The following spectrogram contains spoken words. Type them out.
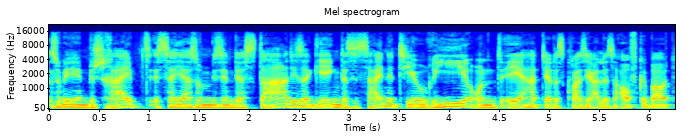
so wie er ihn beschreibt, ist er ja so ein bisschen der Star dieser Gegend. Das ist seine Theorie und er hat ja das quasi alles aufgebaut.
